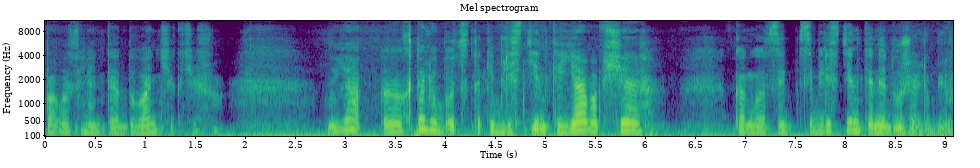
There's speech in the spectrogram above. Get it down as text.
а ось гляньте, одуванчик чи що. Ну, я, е, хто любить такі блістінки? Я взагалі, як би, ці, ці блістінки не дуже люблю.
